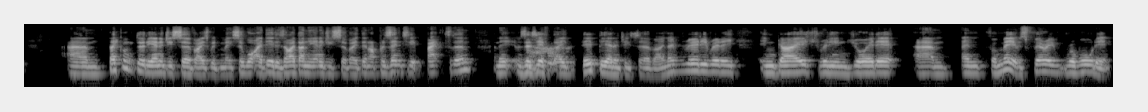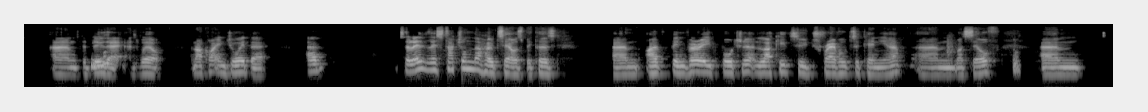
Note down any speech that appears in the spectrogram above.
Um, they couldn't do the energy surveys with me. So what I did is I done the energy survey, then I presented it back to them. And it was as if they ah. did the energy survey. And they really, really engaged, really enjoyed it. Um, and for me, it was very rewarding um, to do yeah. that as well. And I quite enjoyed that. Um, so let, us touch on the hotels because um, I've been very fortunate and lucky to travel to Kenya um, myself. Um,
